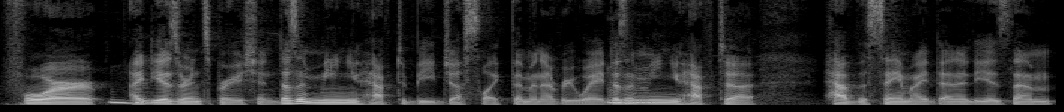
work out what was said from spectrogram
for mm-hmm. ideas or inspiration. Doesn't mean you have to be just like them in every way. It doesn't mm-hmm. mean you have to have the same identity as them.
